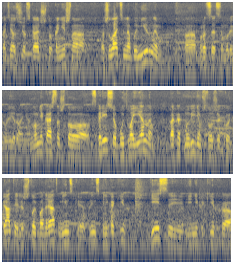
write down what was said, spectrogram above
Хотелось еще сказать, что, конечно, желательно бы мирным процессом урегулирования, но мне кажется, что, скорее всего, будет военным, так как мы видим, что уже какой пятый или шестой подряд в Минске, в принципе, никаких действий и никаких, э,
